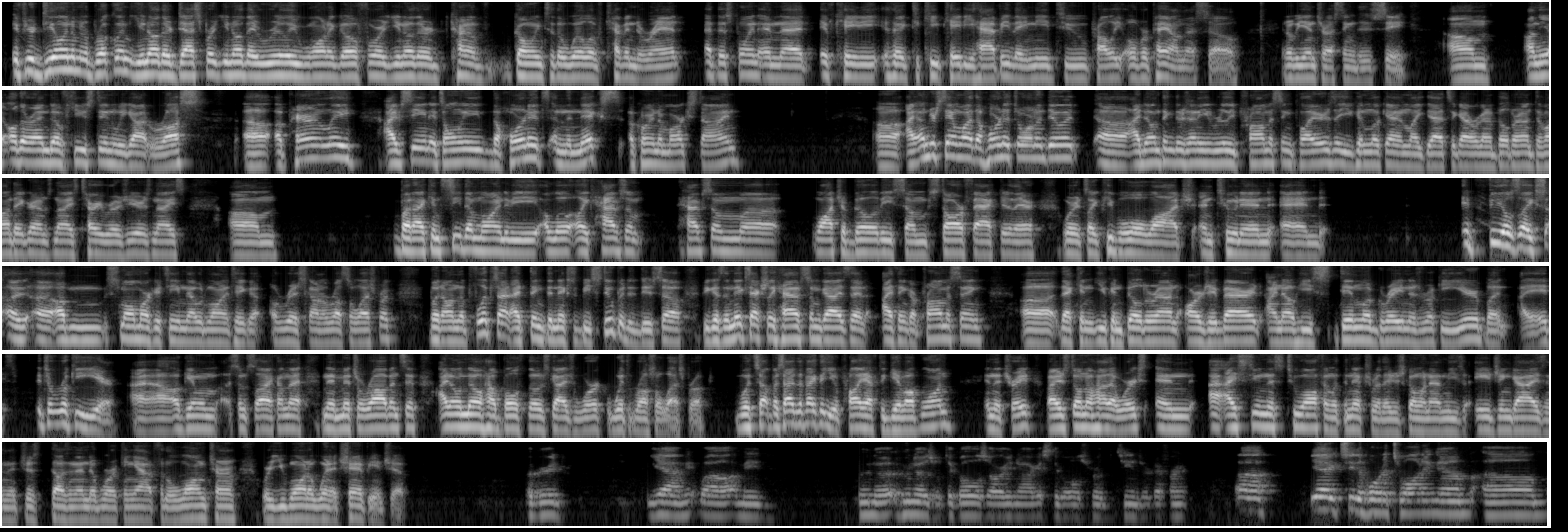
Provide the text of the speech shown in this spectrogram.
if you're dealing them to Brooklyn, you know they're desperate. You know they really want to go for it. You know they're kind of going to the will of Kevin Durant at this point, and that if KD, like to keep KD happy, they need to probably overpay on this. So it'll be interesting to see. Um, on the other end of Houston, we got Russ. Uh, apparently, I've seen it's only the Hornets and the Knicks, according to Marc Stein. Uh, I understand why the Hornets don't want to do it. Uh, I don't think there's any really promising players that you can look at and like that's a guy we're going to build around. Devonte Graham's nice. Terry Rozier's nice. Um, but I can see them wanting to be a little like have some have some uh, watchability, some star factor there, where it's like people will watch and tune in, and it feels like a, a, a small market team that would want to take a, a, risk on a Russell Westbrook. But on the flip side, I think the Knicks would be stupid to do so because the Knicks actually have some guys that I think are promising. Uh, that can you can build around RJ Barrett. I know he didn't look great in his rookie year, but it's it's a rookie year. I, will give him some slack on that. And then Mitchell Robinson. I don't know how both those guys work with Russell Westbrook. What's up? Besides the fact that you probably have to give up one in the trade, but I just don't know how that works. And I, have seen this too often with the Knicks where they're just going on these aging guys, and it just doesn't end up working out for the long term where you want to win a championship. Agreed. Yeah. I mean, well, I mean, who know, who knows what the goals are? You know, I guess the goals for the teams are different. Uh, yeah, you can see the Hornets wanting him. Um,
